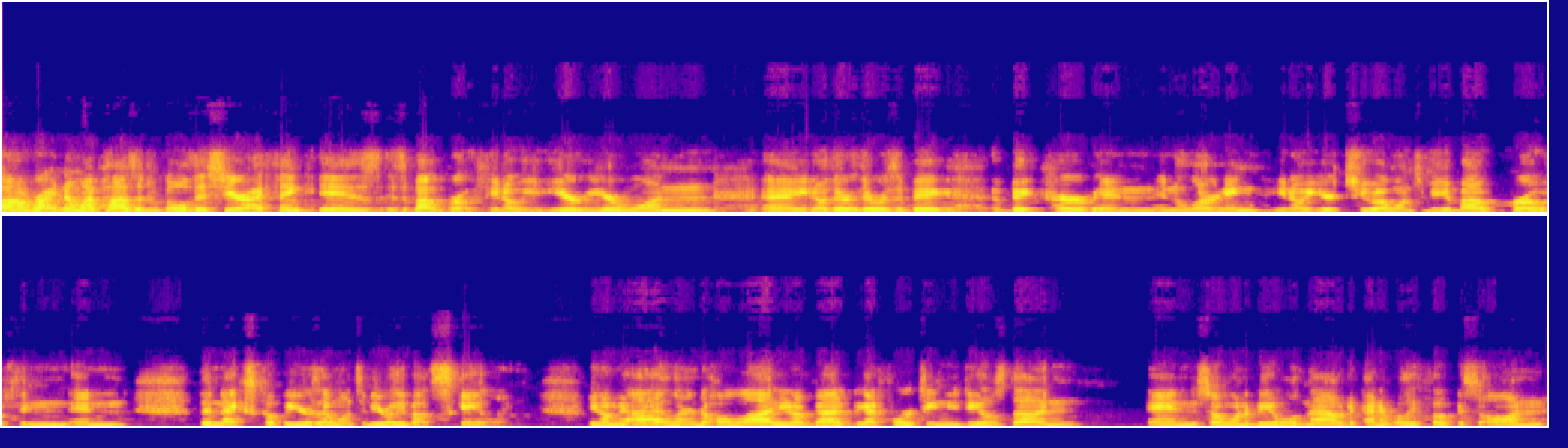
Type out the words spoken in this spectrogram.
Uh, right now, my positive goal this year, I think, is is about growth. You know, year year one, uh, you know, there there was a big a big curve in in learning. You know, year two, I want to be about growth, and and the next couple years, I want to be really about scaling. You know, I mean, I, I learned a whole lot. You know, I've got I got 14 new deals done and so I want to be able now to kind of really focus on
